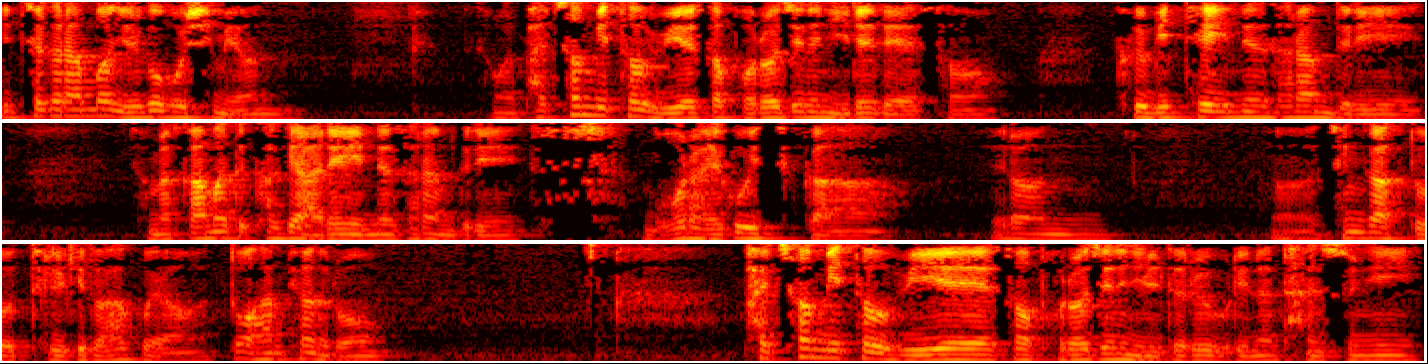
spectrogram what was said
이 책을 한번 읽어보시면 정말 8,000m 위에서 벌어지는 일에 대해서 그 밑에 있는 사람들이 정말 까마득하게 아래에 있는 사람들이 뭘 알고 있을까 이런 어, 생각도 들기도 하고요. 또 한편으로 8,000m 위에서 벌어지는 일들을 우리는 단순히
